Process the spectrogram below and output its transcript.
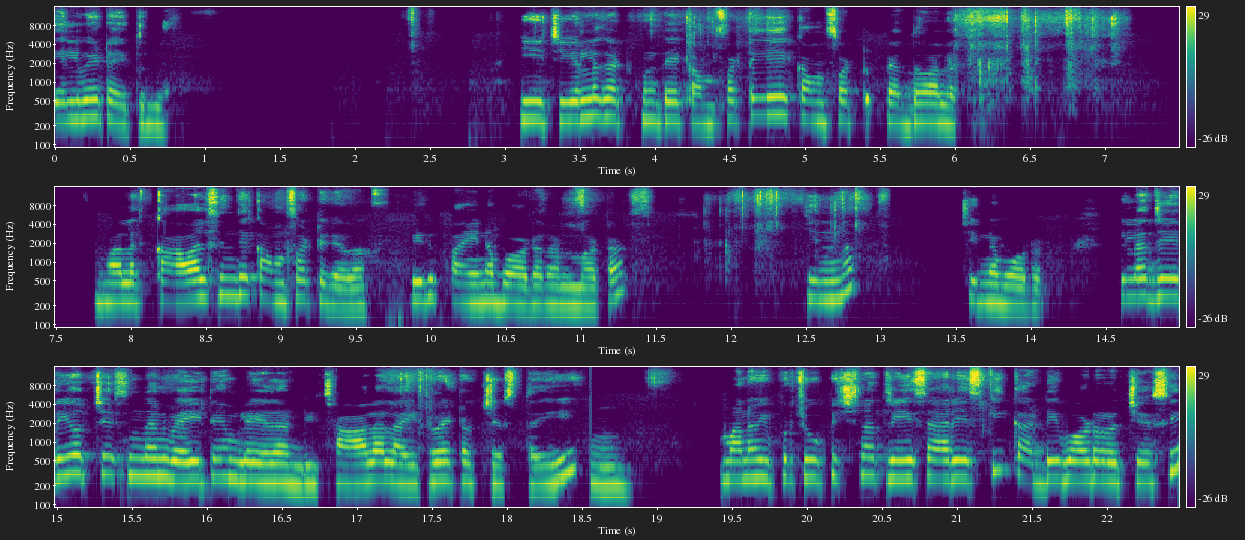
ఎలివేట్ అవుతున్నాయి. ఈ చీరలు కట్టుకుంటే కంఫర్టే కంఫర్ట్ పెద్దవాళ్ళకి. వాళ్ళకి కావాల్సిందే కంఫర్ట్ కదా. ఇది పైన బార్డర్ అన్నమాట. కింద చిన్న బార్డర్ ఇలా జెరీ వచ్చేసిందని వెయిట్ ఏం లేదండి. చాలా లైట్ వెయిట్ వచ్చేస్తాయి. మనం ఇప్పుడు చూపించిన త్రీ శారీస్కి కడ్డీ బార్డర్ వచ్చేసి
